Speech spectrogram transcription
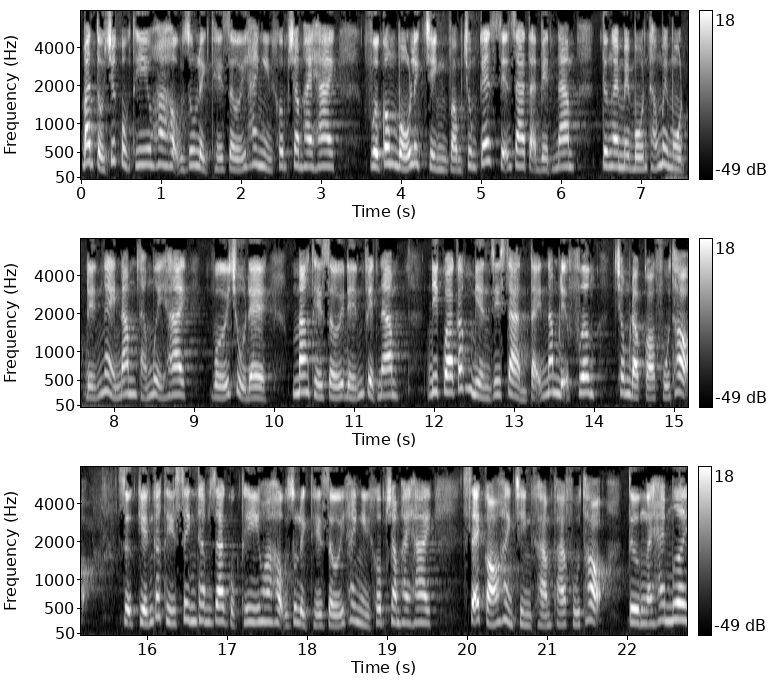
Ban tổ chức cuộc thi Hoa hậu Du lịch Thế giới 2022 vừa công bố lịch trình vòng chung kết diễn ra tại Việt Nam từ ngày 14 tháng 11 đến ngày 5 tháng 12 với chủ đề Mang Thế giới đến Việt Nam, đi qua các miền di sản tại 5 địa phương, trong đó có Phú Thọ. Dự kiến các thí sinh tham gia cuộc thi Hoa hậu Du lịch Thế giới 2022 sẽ có hành trình khám phá Phú Thọ từ ngày 20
